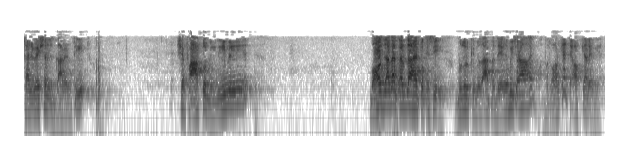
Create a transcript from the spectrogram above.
سیلویشن از گارنٹیڈ شفاعت تو ملنی ہی ملنی ہے۔ بہت زیادہ کردہ ہے تو کسی بزرگ کی مزاح پہ دیکھ بھی چڑھا ہے، بس اور کیا اور کیا رہ گیا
